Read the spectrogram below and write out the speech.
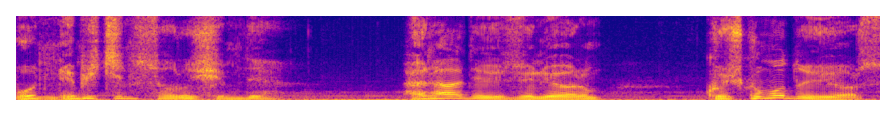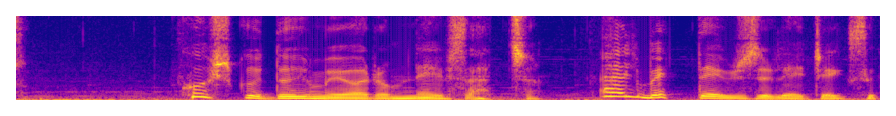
Bu ne biçim soru şimdi? Herhalde üzülüyorum. Kuşku mu duyuyorsun? Kuşku duymuyorum Nevzatçım. Elbette üzüleceksin.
